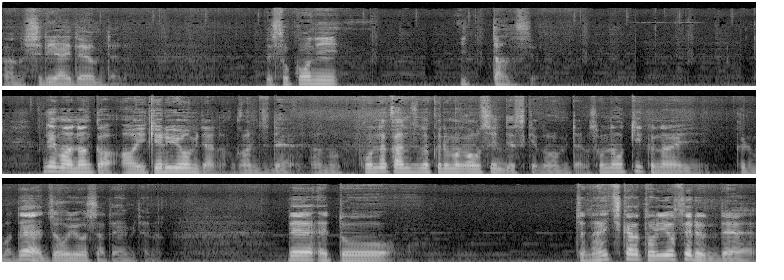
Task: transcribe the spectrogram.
あの知り合いだよみたいな。でそこに行ったんですよ。でまあなんか「あ行けるよ」みたいな感じであの「こんな感じの車が欲しいんですけど」みたいな。そんな大きくない車で乗用車でみたいな。でえっとじゃあ内地から取り寄せるんで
